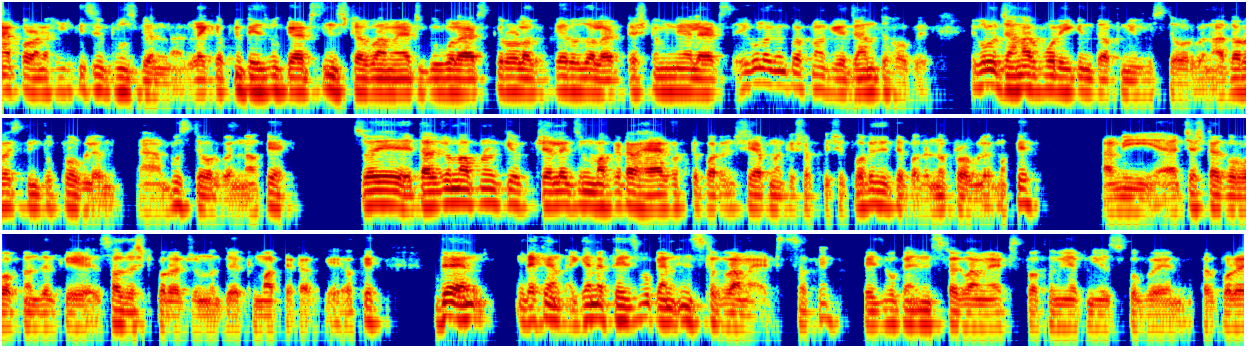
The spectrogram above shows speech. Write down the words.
না করেন, আসলে কিছু বুঝবেন না। লাইক আপনি Facebook ads Instagram ads Google ads কেরোলা কেরোজাল অ্যাড টেস্টিমোনিয়াল অ্যাডস এগুলো কিন্তু আপনাকে জানতে হবে। এগুলো জানার পরেই কিন্তু আপনি বুঝতে পারবেন আদারওয়াইজ কিন্তু প্রবলেম বুঝতে পারবেন না ওকে সো তার জন্য আপনার কি চাইলে একজন মার্কেটার হায়ার করতে পারেন, সে আপনাকে সবকিছু করে দিতে পারে নো প্রবলেম ওকে আমি চেষ্টা করব আপনাদেরকে সাজেস্ট করার জন্য যে একটু মার্কেটারকে ওকে দেন দেখেন, এখানে Facebook and Instagram ads okay Facebook and Instagram ads প্রথমে আপনি ইউজ করবেন, তারপরে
